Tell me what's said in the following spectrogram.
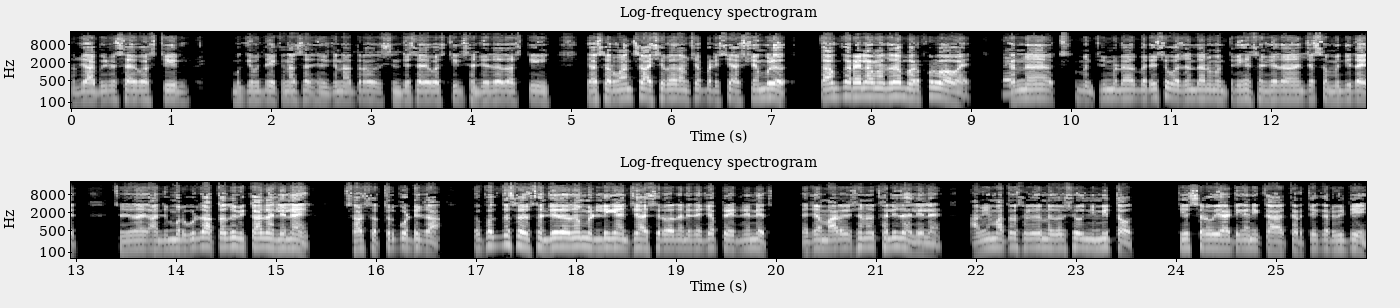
म्हणजे अभिनय साहेब असतील मुख्यमंत्री एकनाथ एकनाथराव शिंदे साहेब असतील संजय दादा असतील या सर्वांचा आशीर्वाद आमच्या पाठीशी असल्यामुळं काम करायला माझा भरपूर वाव आहे. कारण मंत्रिमंडळात बरेचसे वजनदार मंत्री हे संजय दादांच्या संबंधित आहेत. संजय दादा आणि मुरगुडचा आता जो विकास झालेला आहे साठ सत्तर कोटीचा तो फक्त संजय दादा मंडलिक यांच्या आशीर्वादाने त्यांच्या प्रेरणेनेच त्यांच्या मार्गदर्शनाखाली झालेला आहे. आम्ही मात्र सगळे नगरसेवक निमित्त आहोत. ते सर्व या ठिकाणी करते करविते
